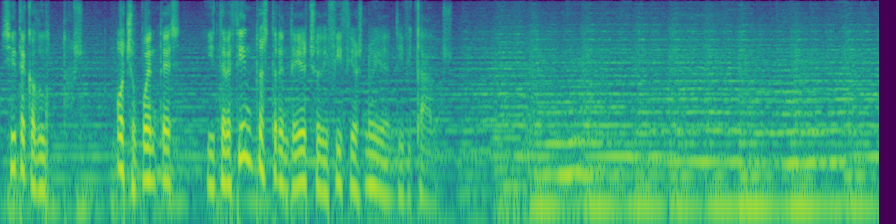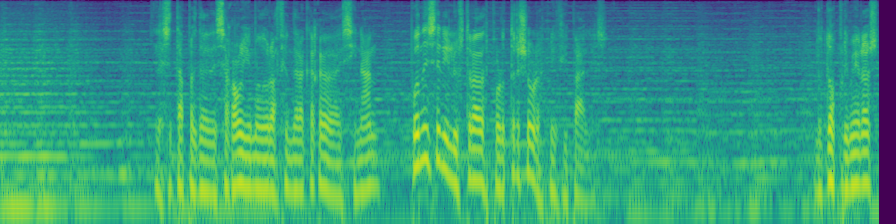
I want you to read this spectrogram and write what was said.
7 acueductos, 8 puentes y 338 edificios no identificados. Las etapas de desarrollo y maduración de la carrera de Sinan pueden ser ilustradas por tres obras principales. Los dos primeros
